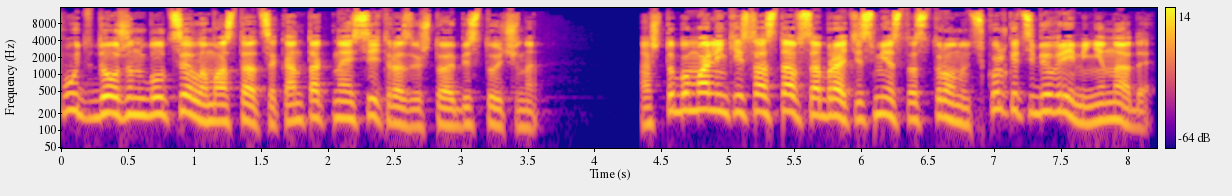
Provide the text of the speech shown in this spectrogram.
Путь должен был целым остаться, контактная сеть разве что обесточена. А чтобы маленький состав собрать и с места стронуть, сколько тебе времени надо?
